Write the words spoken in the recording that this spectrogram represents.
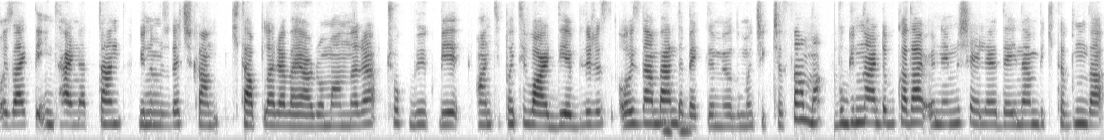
Özellikle internetten günümüzde çıkan kitaplara veya romanlara çok büyük bir antipati var diyebiliriz. O yüzden ben de beklemiyordum açıkçası ama bugünlerde bu kadar önemli şeylere değinen bir kitabın da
